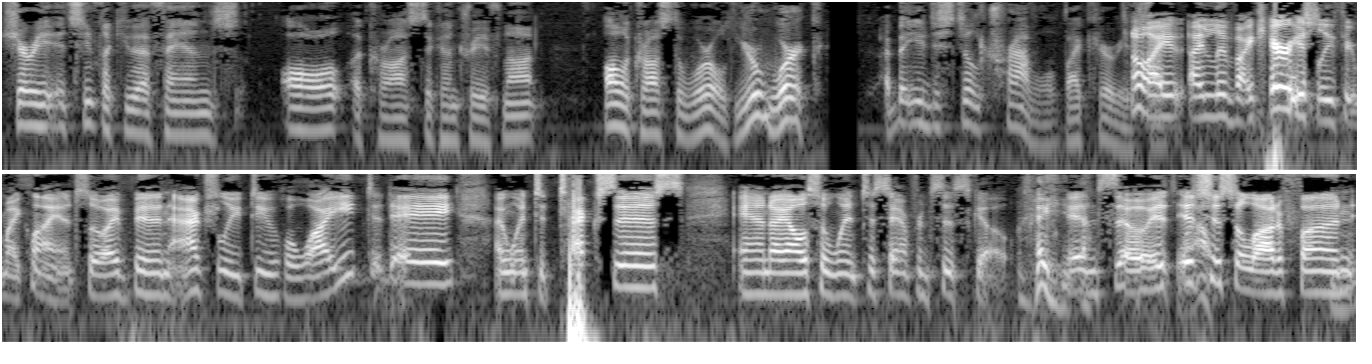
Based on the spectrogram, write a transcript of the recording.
Cheri, it seems like you have fans all across the country, if not all across the world. Your work I bet you just still travel vicariously. Oh, I, I live vicariously through my clients. So I've been actually to Hawaii today. I went to Texas, and I also went to San Francisco. yeah. And so it, it's wow. just a lot of fun. Mm-hmm.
